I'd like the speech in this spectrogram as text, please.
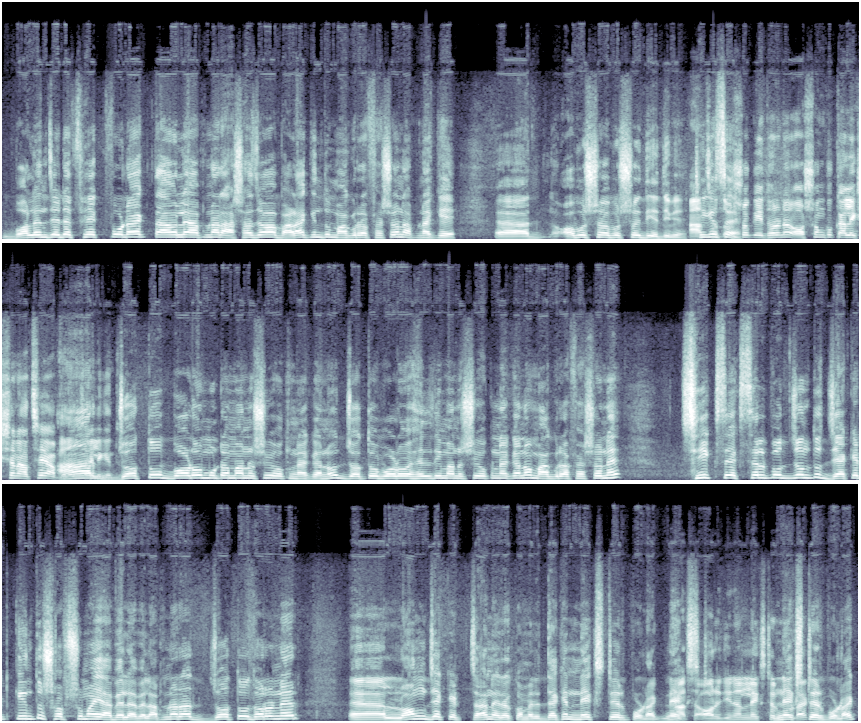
বলেন যে এটা ফেক প্রোডাক্ট তাহলে আপনার আসা যাওয়া ভাড়া কিন্তু মাগুরা ফ্যাশন আপনাকে অবশ্যই অবশ্যই দিয়ে দিবে। ঠিক আচ্ছা আছে? দর্শক এই ধরনের অসংখ্য কালেকশন আছে যত বড় মোটা মানুষই হোক না কেন যত বড় হেলদি মানুষই হোক না কেন মাগুরা ফ্যাশনে সিক্স এক্সেল পর্যন্ত জ্যাকেট কিন্তু সবসময় অ্যাভেলেবেল আপনারা যত ধরনের লং জ্যাকেট চান এরকমের। দেখেন নেক্সট এর product next original next next এর প্রোডাক্ট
